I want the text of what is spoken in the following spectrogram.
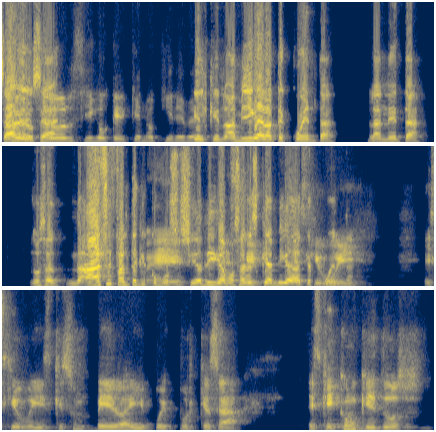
¿Sabes? O sea, que, que no quiere ver. El que amiga, date cuenta, la neta. O sea, hace falta que como sociedad digamos, ¿sabes qué, amiga? Date cuenta. Es que, güey, es que es un pedo ahí, güey, porque, o sea, es que hay como que dos,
